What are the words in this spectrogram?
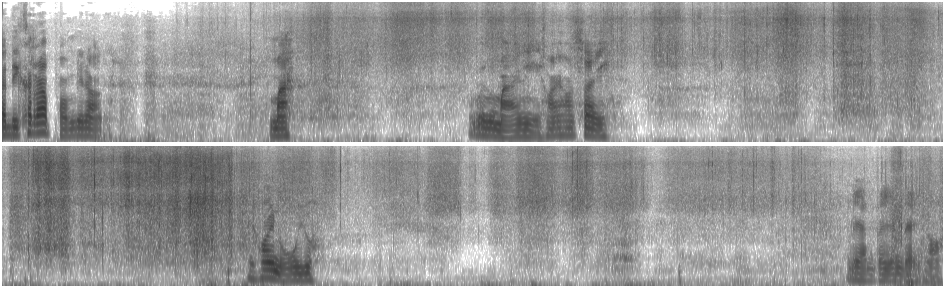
วัสดีครับผมพี่น้อง มาเบิ่งหมายนี่ห้อยเขาใส่ห้ห้อยหนูอยู่เรียนไปยังไงเนาะ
